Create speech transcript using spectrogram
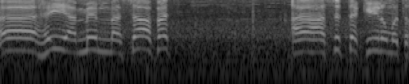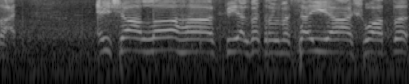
آه هي من مسافة آه ستة كيلومترات. إن شاء الله في الفترة المسائية أشواط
